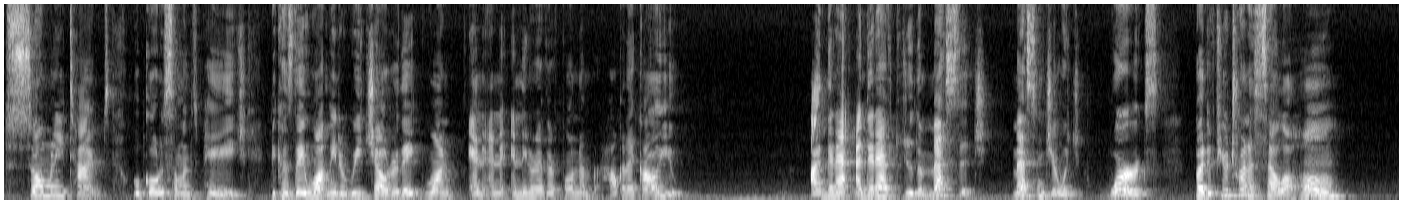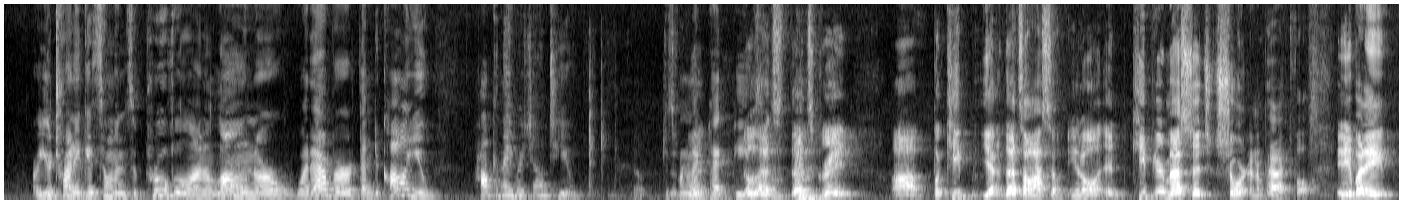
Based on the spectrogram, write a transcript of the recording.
so many times will go to someone's page because they want me to reach out or they want and, and, and they don't have their phone number. How can I call you? And then I, and then I have to do the message messenger, which works. But if you're trying to sell a home, or you're trying to get someone's approval on a loan or whatever, them to call you, how can they reach out to you? Just Good one of my pet peeves. No, that's that's great. Uh, but keep yeah, that's awesome. You know, and keep your message short and impactful. Anybody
